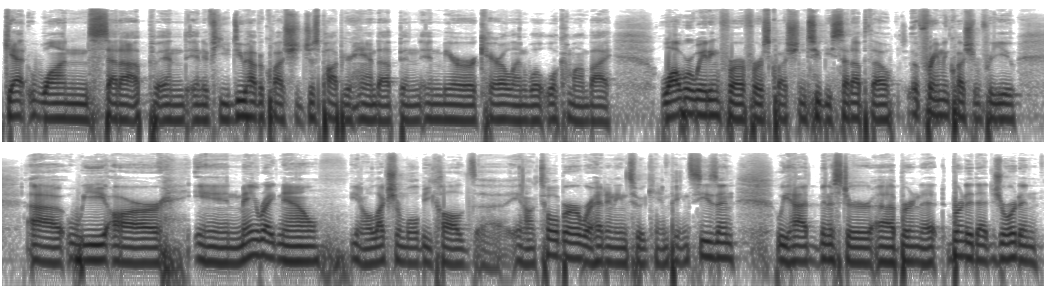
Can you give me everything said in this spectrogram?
get one set up, and and if you do have a question, just pop your hand up, and, and Mira or Carolyn will will come on by. While we're waiting for our first question to be set up, though, a framing question for you. Uh, we are in May right now. You know, election will be called uh, in October. We're heading into a campaign season. We had Minister uh, Bernadette, Bernadette Jordan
